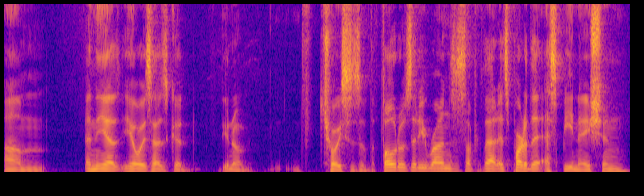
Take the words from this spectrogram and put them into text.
Um, and he has, he always has good you know choices of the photos that he runs and stuff like that. It's part of the SB Nation.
